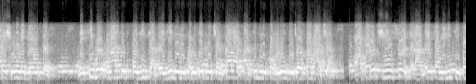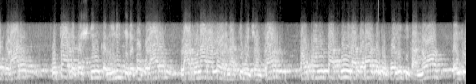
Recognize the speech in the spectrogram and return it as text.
are și unele greutăți. Desigur, cunoașteți poziția prezidiului Comitetului Central al Partidului Comunist din Ceoslovacia. Au apărut și insulte la adresa miliției populare, cu toate că știm că milițiile populare, la adunarea lor în activul central, s-au pronunțat unilateral pentru politica nouă, pentru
